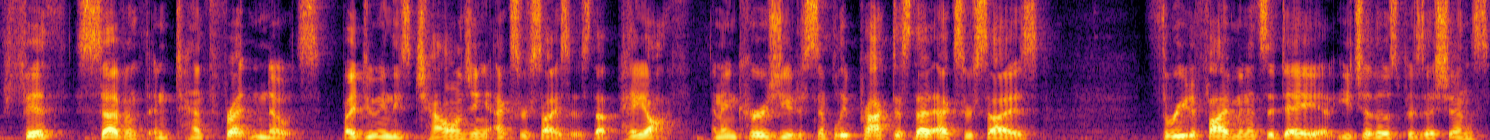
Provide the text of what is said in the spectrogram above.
fifth, seventh, and tenth fret notes by doing these challenging exercises that pay off. And I encourage you to simply practice that exercise three to five minutes a day at each of those positions.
